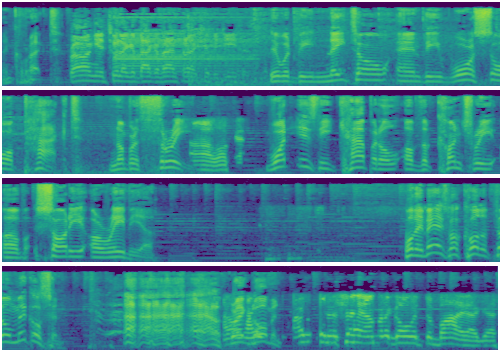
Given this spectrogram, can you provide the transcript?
Incorrect. Wrong, you two-legged bag of anthrax, you be Jesus. It would be NATO and the Warsaw Pact. Number three, Oh, okay. What is the capital of the country of Saudi Arabia? Well, they may as well call it Phil Mickelson. Greg I, Norman. I was going to say I'm going to go with Dubai. I guess.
